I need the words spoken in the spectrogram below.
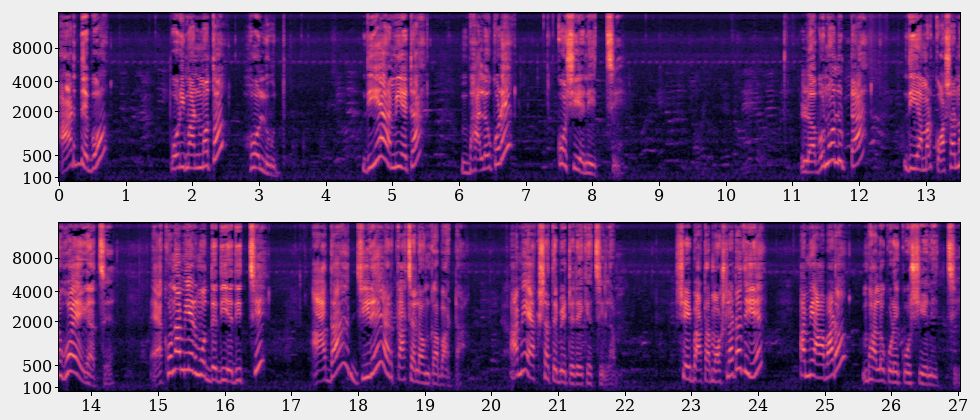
আর দেব পরিমাণ মতো হলুদ। দিয়ে আমি এটা ভালো করে কষিয়ে নিচ্ছি। লবণ হলুদটা দিয়ে আমার কষানো হয়ে গেছে। এখন আমি এর মধ্যে দিয়ে দিচ্ছি আদা, জিরে আর কাঁচা লঙ্কা বাটা। আমি একসাথে বেটে রেখেছিলাম। সেই বাটা মশলাটা দিয়ে আমি আবারও ভালো করে কষিয়ে নিচ্ছি।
